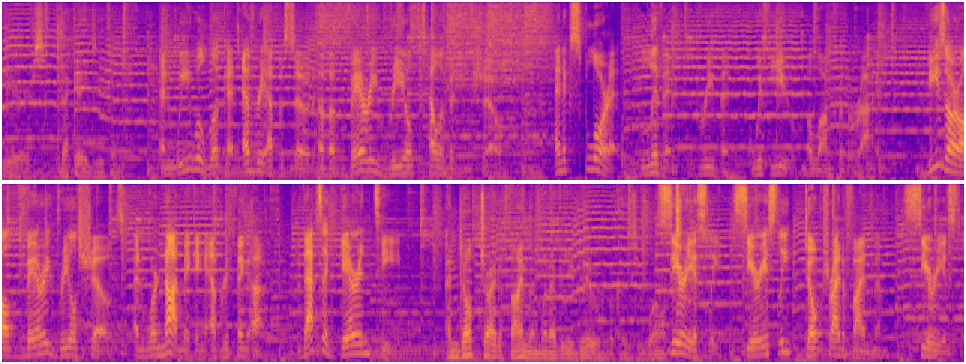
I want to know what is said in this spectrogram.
years, decades even. And we will look at every episode of a very real television show and explore it, live it, breathe it with you along for the ride. These are all very real shows, and we're not making everything up. That's a guarantee. And don't try to find them whatever you do, because you won't. Seriously, seriously, don't try to find them. Seriously.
